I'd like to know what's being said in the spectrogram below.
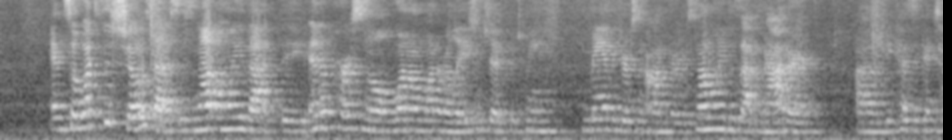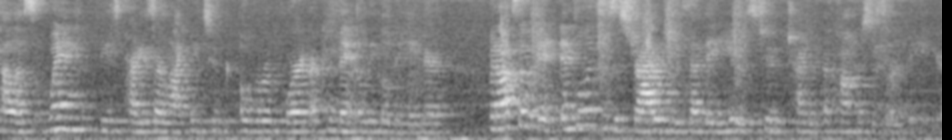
And so what this shows us is not only that the interpersonal one-on-one -on -one relationship between managers and auditors, not only does that matter um, because it can tell us when these parties are likely to over-report or commit illegal behavior, but also it influences the strategies that they use to try to accomplish this sort of behavior.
